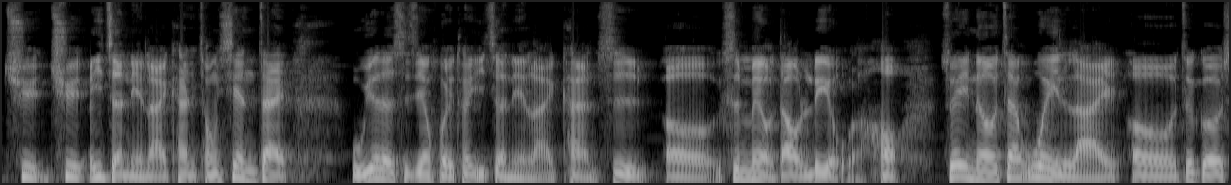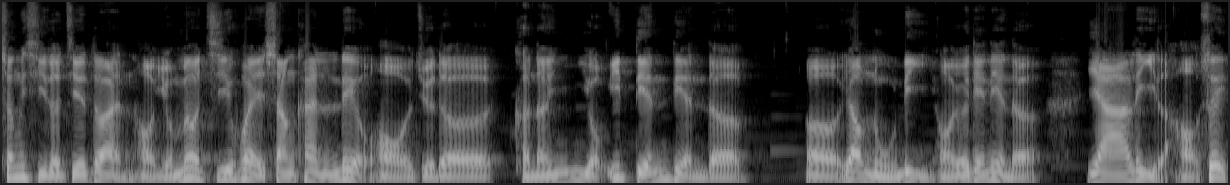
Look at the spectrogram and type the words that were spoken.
去去一整年来看，从现在五月的时间回推一整年来看，是呃是没有到六了哈。所以呢，在未来呃这个升息的阶段哈，有没有机会上看六哈？我觉得可能有一点点的呃要努力哈，有一点点的。压力了哈，所以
